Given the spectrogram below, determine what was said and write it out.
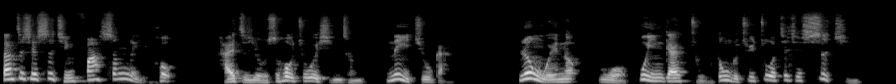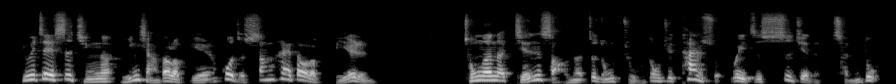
当这些事情发生了以后，孩子有时候就会形成内疚感，认为呢我不应该主动的去做这些事情，因为这些事情呢影响到了别人或者伤害到了别人。从而呢，减少呢这种主动去探索未知世界的程度，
